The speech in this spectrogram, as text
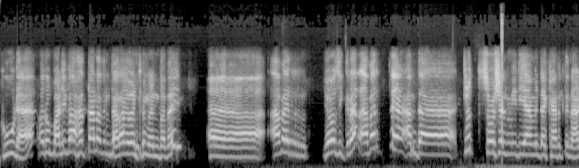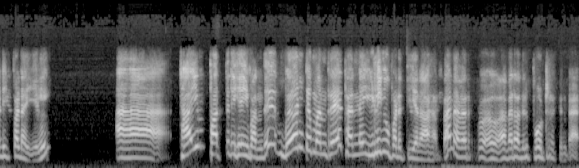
கூட ஒரு வடிவாகத்தான் அதில் தர வேண்டும் என்பதை ஆஹ், அவர் யோசிக்கிறார். அவர் அந்த ட்ருத் சோஷியல் மீடியாவின் கருத்தின் அடிப்படையில் டைம் பத்திரிகை வந்து வேண்டுமென்றே தன்னை இழிவுபடுத்தியதாகத்தான் அவர் அவர் அதில் போட்டிருக்கின்றார்.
